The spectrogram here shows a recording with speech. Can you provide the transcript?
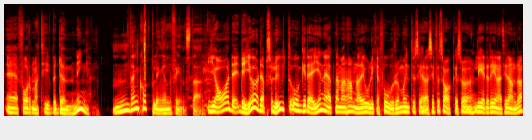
eh, formativ bedömning. Mm, den kopplingen finns där. Ja, det, det gör det absolut. Och grejen är att när man hamnar i olika forum och intresserar sig för saker så leder det ena till det andra.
